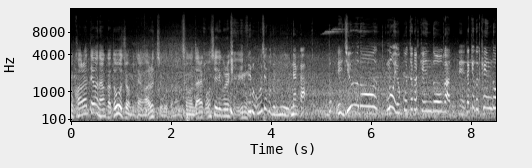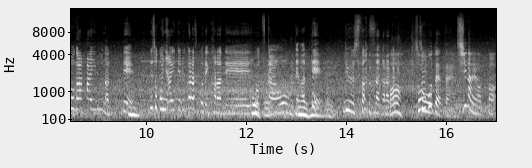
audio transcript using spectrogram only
そう。空手はなんか道場みたいなのがあるっちゅう。ことなのその誰か教えてくれる人がいるでのも面白いことになんかどえ柔道の横丁が剣道があってだけど剣道が廃部になって、でそこに空いてるからそこで空手を使おう。みたいになっていう。スタンスだからあそう。いう。ことやったんや市内あった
